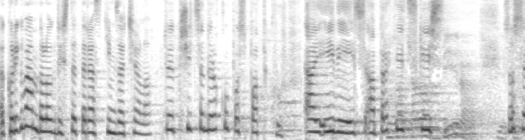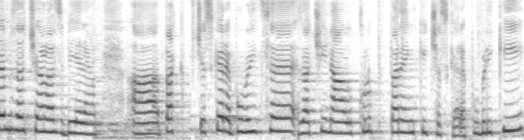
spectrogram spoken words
A kolik vám bylo, když jste teda s tím začala? To je 30 roku po spadku. A i víc. A prakticky, co jsem začala sbírat. A pak v České republice začínal klub Parenky České republiky,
